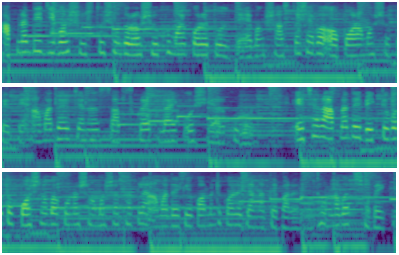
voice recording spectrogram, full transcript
আপনাদের জীবন সুস্থ, সুন্দর ও সুখময় করে তুলতে এবং স্বাস্থ্যসেবা ও পরামর্শ পেতে আমাদের চ্যানেল সাবস্ক্রাইব, লাইক ও শেয়ার করুন। এছাড়া আপনাদের ব্যক্তিগত প্রশ্ন বা কোনো সমস্যা থাকলে আমাদেরকে কমেন্ট করে জানাতে পারেন। ধন্যবাদ সবাইকে।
